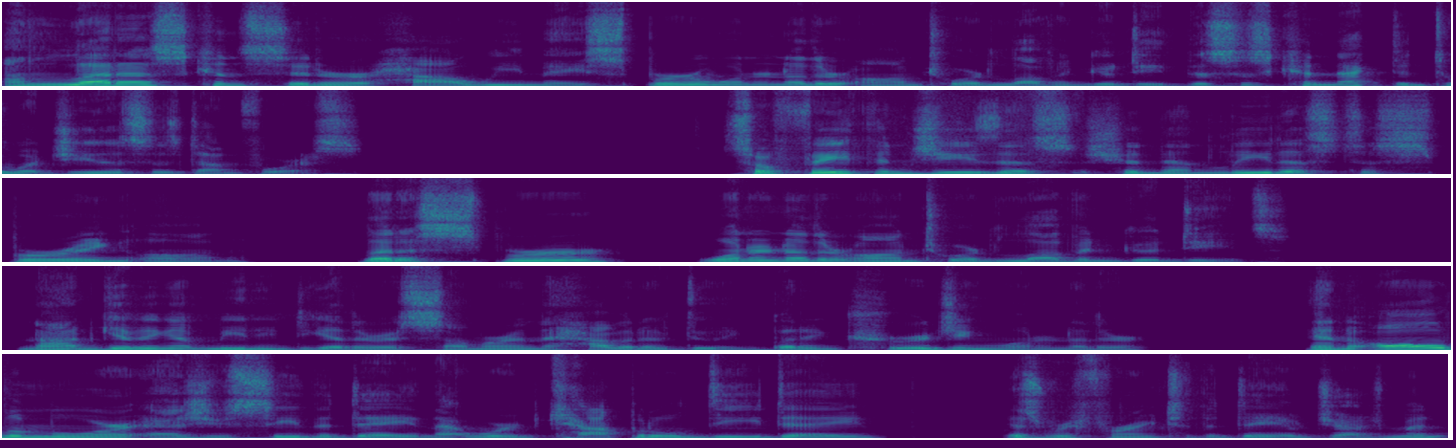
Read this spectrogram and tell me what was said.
And let us consider how we may spur one another on toward love and good deed. This is connected to what Jesus has done for us. So faith in Jesus should then lead us to spurring on. Let us spur one another on toward love and good deeds, not giving up meeting together as some are in the habit of doing, but encouraging one another. And all the more as you see the day, and that word capital D day is referring to the day of judgment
